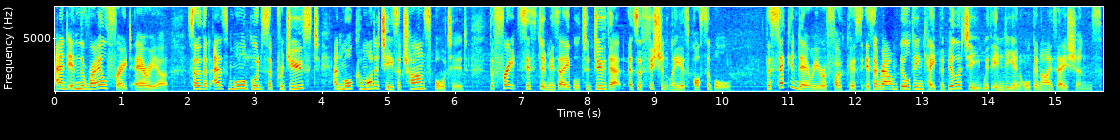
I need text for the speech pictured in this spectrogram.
And in the rail freight area, so that as more goods are produced and more commodities are transported, the freight system is able to do that as efficiently as possible. The second area of focus is around building capability with Indian organisations.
